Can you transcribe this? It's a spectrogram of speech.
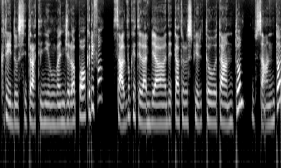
credo si tratti di un Vangelo apocrifo, salvo che te l'abbia dettato lo Spirito Tanto, Santo,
